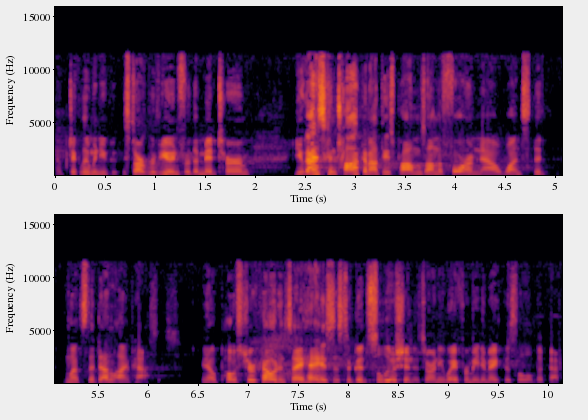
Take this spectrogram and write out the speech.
Particularly when you start reviewing for the midterm, you guys can talk about these problems on the forum now once the, once the deadline passes. You know, post your code and say, hey, is this a good solution? Is there any way for me to make this a little bit better?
